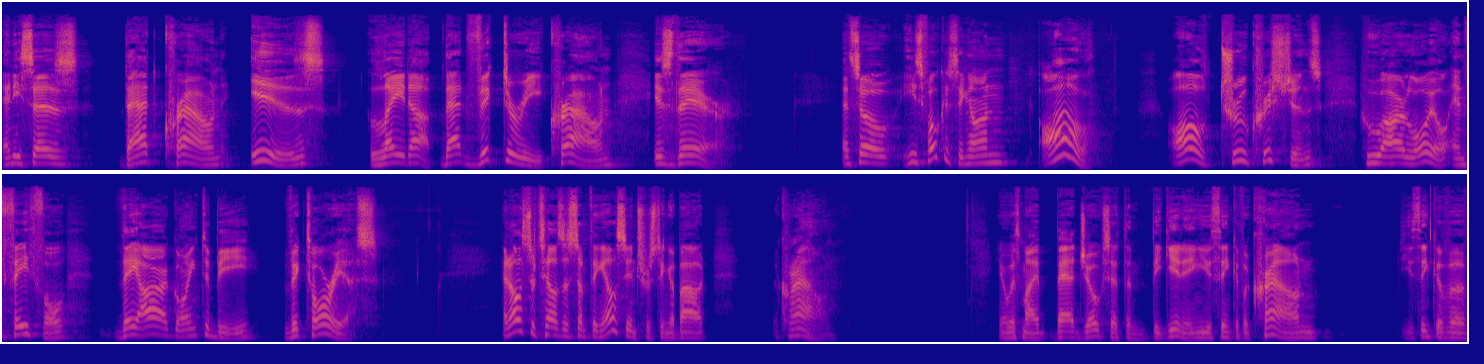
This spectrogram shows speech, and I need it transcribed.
And he says, that crown is laid up. That victory crown is there. And so he's focusing on all, all true Christians who are loyal and faithful, they are going to be victorious. And also tells us something else interesting about the crown. You know, with my bad jokes at the beginning, you think of a crown, you think of a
